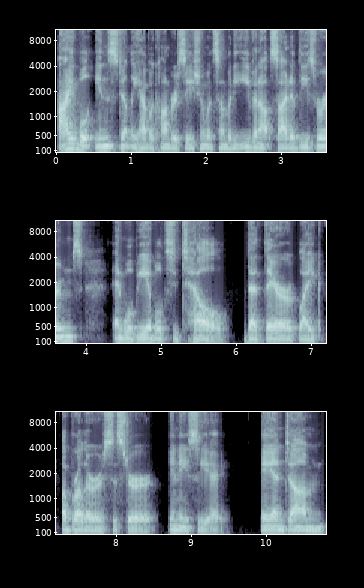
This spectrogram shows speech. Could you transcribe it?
I will instantly have a conversation with somebody, even outside of these rooms, and will be able to tell that they're like a brother or sister in ACA. And um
